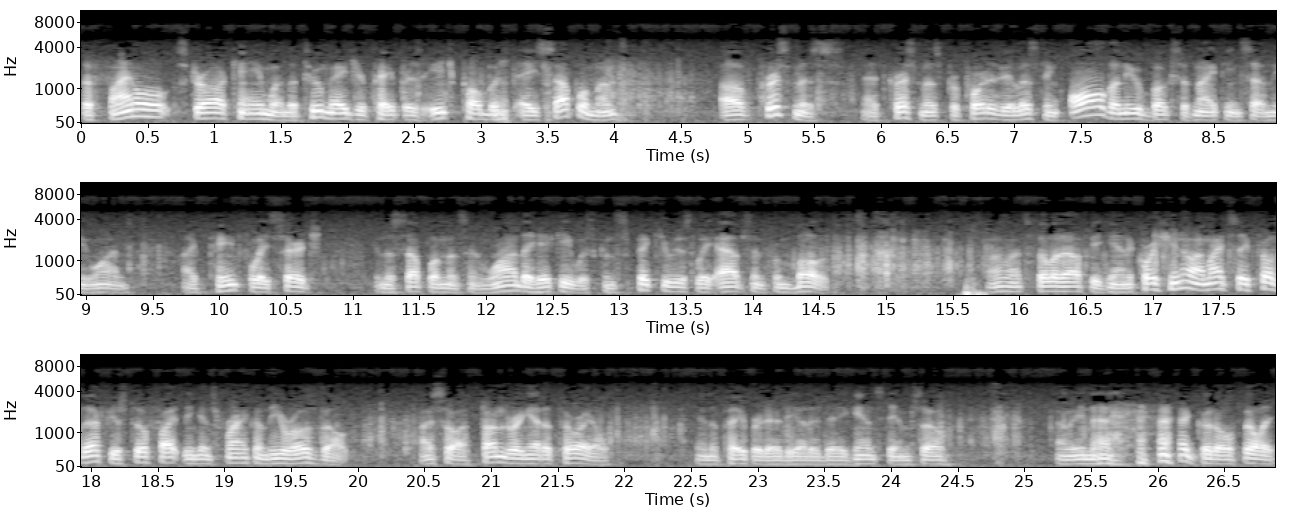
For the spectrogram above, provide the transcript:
The final straw came when the two major papers each published a supplement of Christmas at Christmas, purportedly listing all the new books of 1971. I painfully searched in the supplements, and Wanda Hickey was conspicuously absent from both. Well, that's Philadelphia again. Of course, you know, I might say Philadelphia is still fighting against Franklin D. Roosevelt. I saw a thundering editorial in the paper there the other day against him. So, I mean, good old Philly.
